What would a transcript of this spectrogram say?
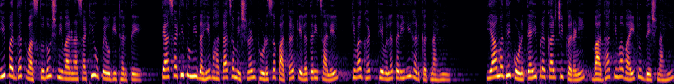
ही पद्धत वास्तुदोष निवारणासाठी उपयोगी ठरते. त्यासाठी तुम्ही दही भाताचं मिश्रण थोडंसं पातळ केलं तरी चालेल किंवा घट ठेवलं तरीही हरकत नाही. यामध्ये कोणत्याही प्रकारची करणी बाधा किंवा वाईट उद्देश नाही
